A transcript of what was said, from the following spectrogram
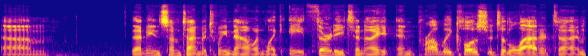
Um, that means sometime between now and like 8:30 tonight, and probably closer to the latter time.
